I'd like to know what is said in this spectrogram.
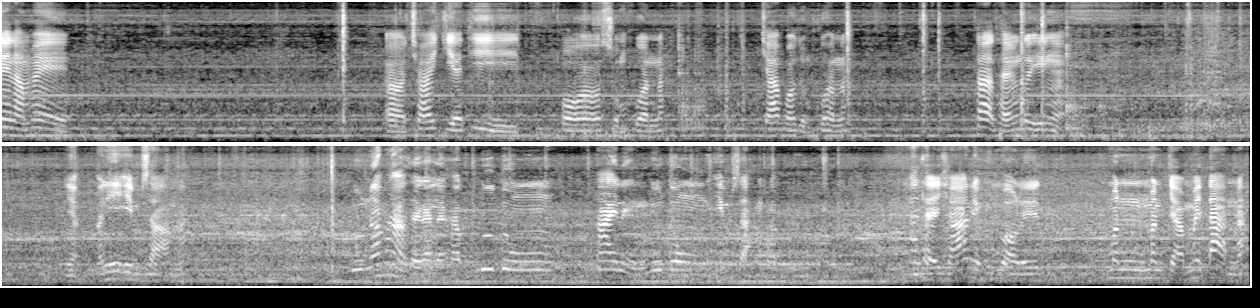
แนะนำให้อ่อใช้เกียร์ที่พอสมควรนะช้าพอสมควรนะ ถ้าถ่ายของตัวเองอะ เนี่ย อันนี้ M3 นะ ดูหน้าผาใส่กันเลยครับ ดูตรง ไฮหนึ่งดูตรง M3 ครับ ถ้าถ่ายช้าเนี่ยผมบอกเลย มันมันจะไม่ต้านนะ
